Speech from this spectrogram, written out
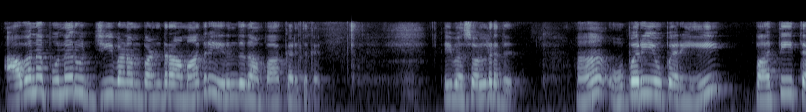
அவனை புனருஜ்ஜீவனம் பண்ணுற மாதிரி இருந்துதான் பார்க்கறதுக்கு இவ சொல்றது உபரி உபரி பதித்த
